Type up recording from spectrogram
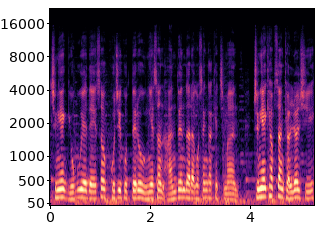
증액 요구에 대해서 고지고대로 응해선 안 된다라고 생각했지만 증액 협상 결렬 시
